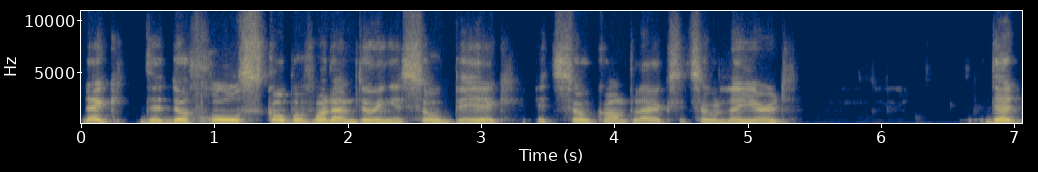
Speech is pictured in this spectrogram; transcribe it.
like the the whole scope of what I'm doing is so big, it's so complex, it's so layered that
